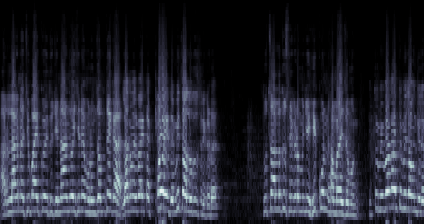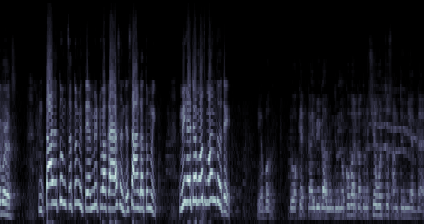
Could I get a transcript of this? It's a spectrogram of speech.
अरे लग्नाची बायको आहे तुझी नांदवायची नाही म्हणून जमते का. लग्नाची बायका ठेवा इथं मी चाललो दुसरीकडं. तू चाललं दुसरीकडे म्हणजे ही कोण सांभाळायचं मग? तुम्ही बघा ना, तुम्ही लावून दिले बळच. दादा तुमचं तुम्ही ते मिटवा काय असेल ते सांगा तुम्ही. मी ह्याच्यामुळेच म्हणत होते. हे बघ डोक्यात काय बी घालून देऊ नको बरं का तुला शेवटचं सांगतो मी एकदा.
